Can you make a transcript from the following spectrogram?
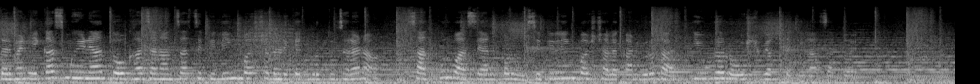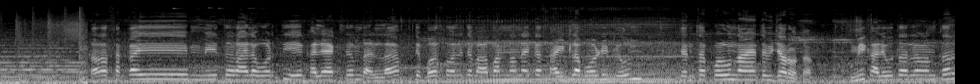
दरम्यान एकाच महिन्यात दोघा जणांचा सिटीलिंग बसच्या धडकेत मृत्यू झाल्यानं सातपूर वासियांकडून सिटीलिंग बस चालकांविरोधात तीव्र रोष व्यक्त केला जातोय. दादा सकाळी मी तर राहायला वरती आहे खाली ॲक्सिडेंट झालेला. ते बसवाले त्या बाबांना नाही का साईडला बॉडी ठेवून त्यांचा पळून जाण्याचा विचार होता. मी खाली उतरल्यानंतर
